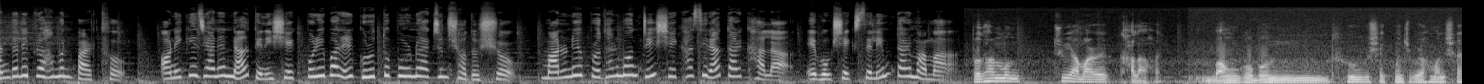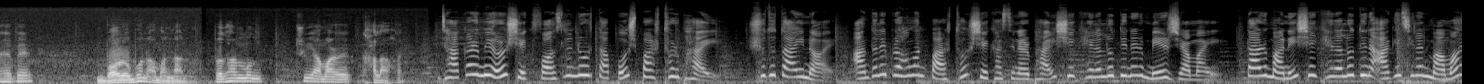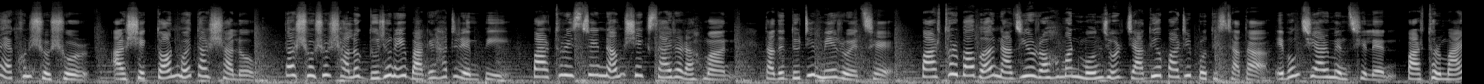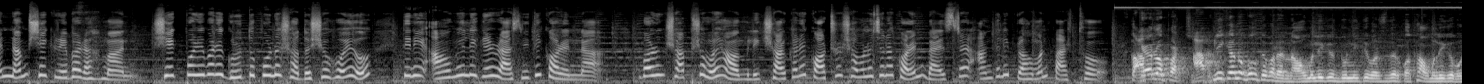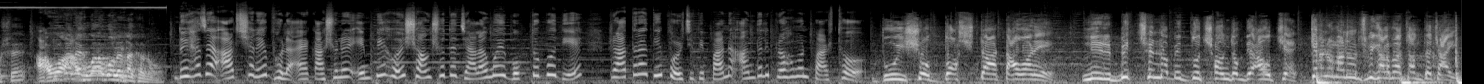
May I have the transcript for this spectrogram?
আন্দালিব রহমান পার্থ। অনেকেই জানেন না তিনি শেখ পরিবারের গুরুত্বপূর্ণ একজন সদস্য। মাননীয় প্রধানমন্ত্রী শেখ হাসিনা তার খালা এবং শেখ সেলিম তার মামা। প্রধানমন্ত্রী আমার খালা হয়। বঙ্গবন্ধু শেখ মুজিবুর রহমান সাহেবের বড় বোন আমার নানু। প্রধানমন্ত্রী আমার খালা হয়। ঢাকার মেয়র শেখ ফজলে নূর তাপস পার্থর ভাই। শুধু তাই নয় আন্দালিব রহমান পার্থ, শেখ হাসিনার ভাই শেখ হেলালুদ্দিনের মেয়ের জামাই। তার মানে শেখ হেলালুদ্দিন আগে ছিলেন মামা, এখন শ্বশুর। আর শেখ তন্ময় তার শালক। তার শ্বশুর শালক দুজনেই বাগেরহাটের এমপি। পার্থর স্ত্রীর নাম শেখ সাইরা রহমান। তাদের দুটি মেয়ে রয়েছে। পার্থর বাবা নাজিউর রহমান মঞ্জুর জাতীয় পার্টির প্রতিষ্ঠাতা এবং চেয়ারম্যান ছিলেন। পার্থর মায়ের নাম শেখ রেবা রহমান। শেখ পরিবারের গুরুত্বপূর্ণ সদস্য হয়েও তিনি আওয়ামী লীগের রাজনীতি করেন না। বরং সবসময় আওয়ামী লীগ সরকারের কঠোর সমালোচনা করেন ব্যারিস্টার আন্দালিব রহমান পার্থ। কেন আপনি- আপনি কেন বলতে পারেন না আওয়ামী লীগের দুর্নীতিবাজদের কথা আওয়ামী লীগে বসে? আপনি আওয়া- কেন একবার বলে না কেন? দুই হাজার আট সালে ভোলা এক আসনের এমপি হয়ে সংসদে জ্বালাময়ী বক্তব্য দিয়ে রাতারাতি পরিচিতি পান আন্দালিব রহমান পার্থ। দুইশো দশটা টাওয়ারে নির্বিচ্ছিন্ন বিদ্যুৎ সংযোগ দেওয়া হচ্ছে। কেন মানুষ বিকাল আমরা জানতে চাই।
